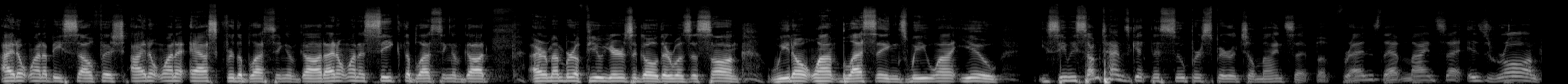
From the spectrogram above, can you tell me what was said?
I don't want to be selfish. I don't want to ask for the blessing of God. I don't want to seek the blessing of God. I remember a few years ago, there was a song, We don't want blessings, we want you. You see, we sometimes get this super spiritual mindset, but friends, that mindset is wrong.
